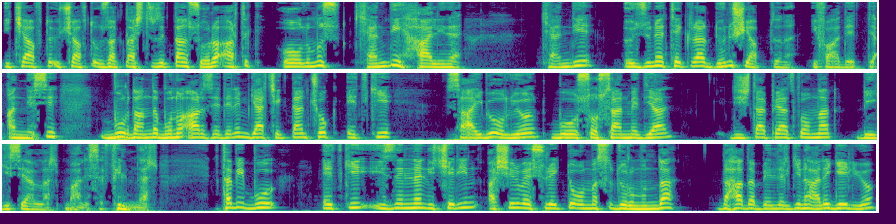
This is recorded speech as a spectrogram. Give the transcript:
iki hafta üç hafta uzaklaştırdıktan sonra artık oğlumuz kendi haline kendi özüne tekrar dönüş yaptığını ifade etti annesi. Buradan da bunu arz edelim. Gerçekten çok etki sahibi oluyor bu sosyal medya, dijital platformlar, bilgisayarlar maalesef filmler. Tabi bu etki izlenilen içeriğin aşırı ve sürekli olması durumunda daha da belirgin hale geliyor.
